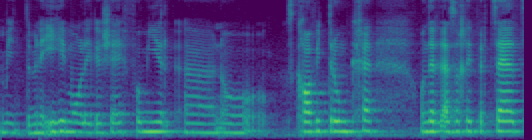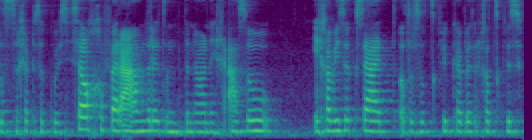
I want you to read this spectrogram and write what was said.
mit einem ehemaligen Chef von mir äh, noch einen Kaffee getrunken und er hat also ein erzählt, dass sich eben so gewisse Sachen verändern und dann habe ich auch so ich habe wie so gesagt, oder so das Gefühl gehabt, ich habe das Gefühl, es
